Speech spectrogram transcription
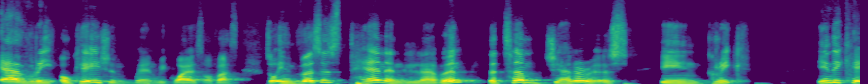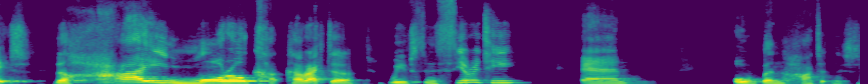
every occasion when requires of us. So in verses 10 and 11, the term generous in Greek indicates the high moral character with sincerity and open heartedness.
